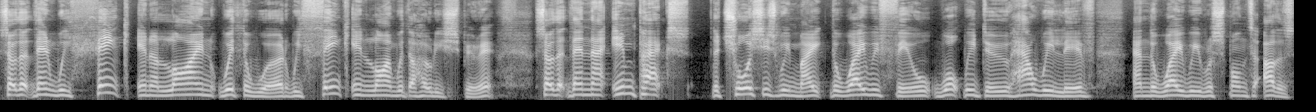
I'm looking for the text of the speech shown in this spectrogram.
so that then we think in a line with the word. We think in line with the Holy Spirit so that then that impacts the choices we make, the way we feel, what we do, how we live, and the way we respond to others.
